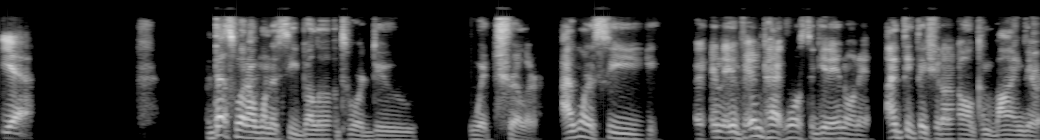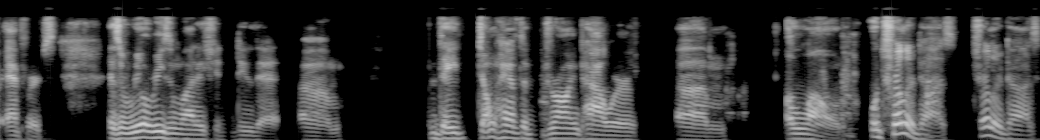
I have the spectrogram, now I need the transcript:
Yeah. That's what I want to see Bellator do with Triller. I want to see and if Impact wants to get in on it, I think they should all combine their efforts. There's a real reason why they should do that. Um, they don't have the drawing power um, alone. Well, Triller does. Triller does.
